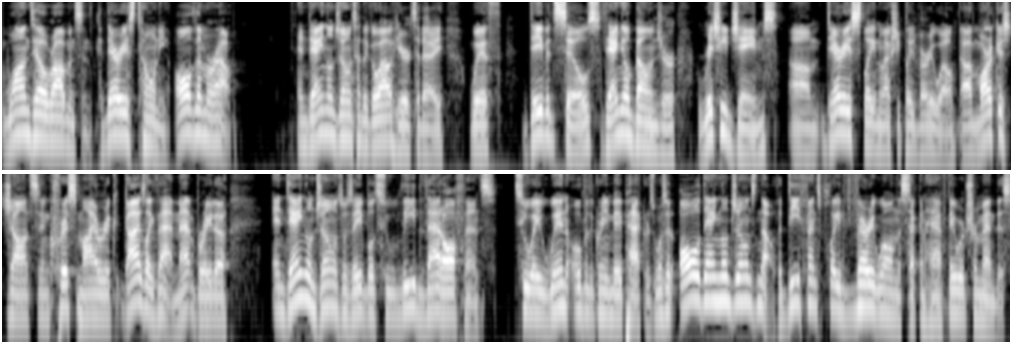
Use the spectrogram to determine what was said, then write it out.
Wan'Dale Robinson, Kadarius Toney, all of them are out. And Daniel Jones had to go out here today with David Sills, Daniel Bellinger, Richie James, um, Darius Slayton, who actually played very well, uh, Marcus Johnson, Chris Myarick, guys like that, Matt Breida. And Daniel Jones was able to lead that offense to a win over the Green Bay Packers. Was it all Daniel Jones? No. The defense played very well in the second half. They were tremendous.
